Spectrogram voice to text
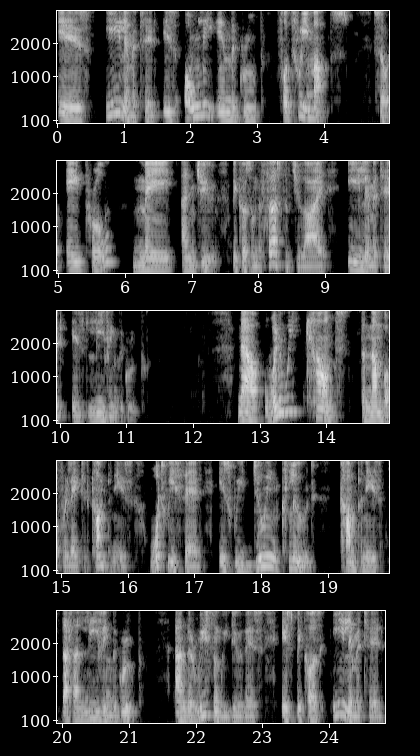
is E Limited is only in the group for three months. So April, May, and June, because on the 1st of July, E Limited is leaving the group. Now, when we count the number of related companies, what we said is we do include companies that are leaving the group. And the reason we do this is because E Limited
